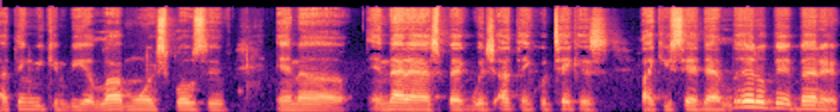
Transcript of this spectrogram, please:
I think we can be a lot more explosive in uh in that aspect, which I think would take us, like you said, that little bit better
